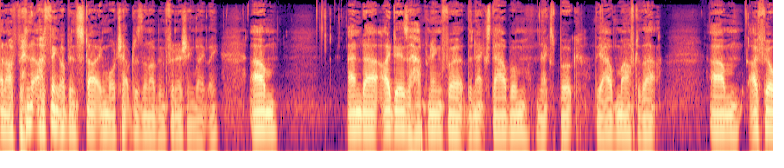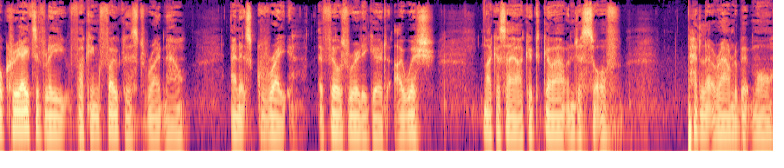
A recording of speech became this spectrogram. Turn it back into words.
and I've been I think I've been starting more chapters than I've been finishing lately. Um, and uh, ideas are happening for the next album, next book, the album after that. Um, I feel creatively fucking focused right now, and it's great. It feels really good. I wish, like I say, I could go out and just sort of pedal it around a bit more.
